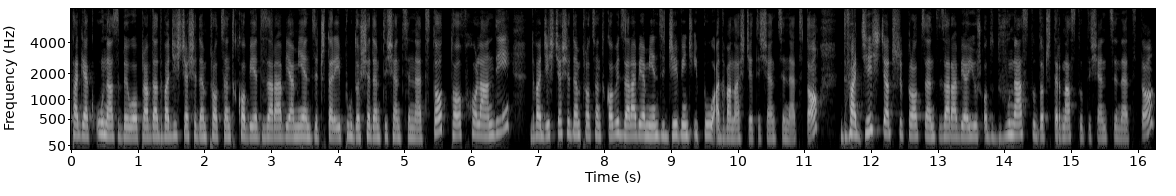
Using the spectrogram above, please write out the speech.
tak jak u nas było, prawda, 27% kobiet zarabia między 4,5 do 7 tysięcy netto, to w Holandii 27% kobiet zarabia między 9,5 a 12 tysięcy netto, 23% zarabia już od 12 do 14 tysięcy netto,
